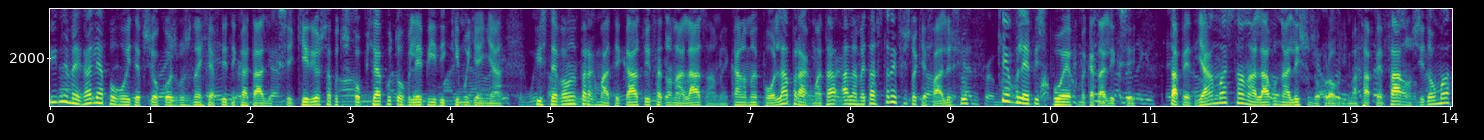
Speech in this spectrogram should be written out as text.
Είναι μεγάλη απογοήτευση ο κόσμος να έχει αυτή την κατάληξη, κυρίως από τη σκοπιά που το βλέπει η δική μου γενιά. Πιστεύαμε πραγματικά ότι θα τον αλλάζαμε. Κάναμε πολλά πράγματα, αλλά μετά στρέφεις το κεφάλι σου και βλέπεις που έχουμε καταλήξει. Τα παιδιά μας θα αναλάβουν να λύσουν το πρόβλημα. Θα πεθάνουν σύντομα,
